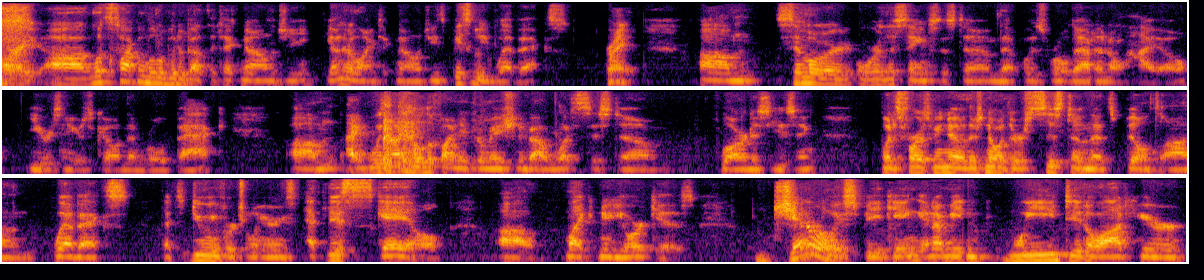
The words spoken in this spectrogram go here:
All right, uh, let's talk a little bit about the technology, the underlying technology. It's basically WebEx, right? Um, similar or the same system that was rolled out in Ohio years and years ago and then rolled back. Um, I was not able to find information about what system Florida is using, but as far as we know, there's no other system that's built on WebEx that's doing virtual hearings at this scale uh, like New York is. Generally speaking, and I mean, we did a lot here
